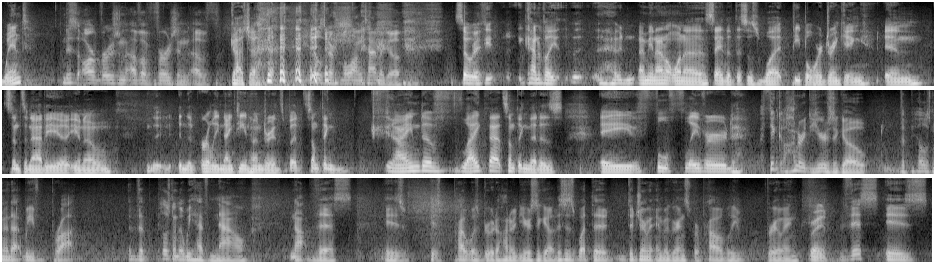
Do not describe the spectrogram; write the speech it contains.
went. this is our version of a version of Gotcha. Pilsner from a long time ago. So if you kind of like, I mean, I don't want to say that this is what people were drinking in Cincinnati, uh, you know, in the early 1900s, but something kind of like that, something that is a full flavored, I think 100 years ago, the Pilsner that we've brought, the Pilsner that we have now, not this, is is probably was brewed 100 years ago. This is what the the German immigrants were probably brewing. Right. This is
